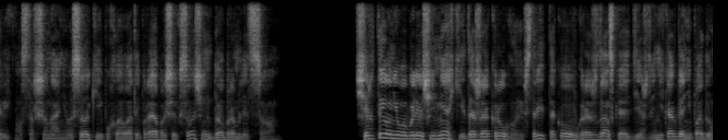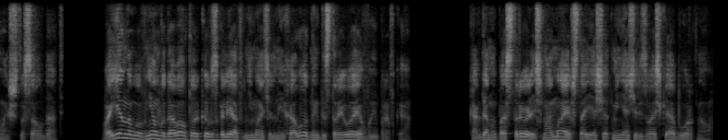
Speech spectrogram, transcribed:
крикнул старшина, невысокий и пухловатый прапорщик с очень добрым лицом. Черты у него были очень мягкие, даже округлые. Встретить такого в гражданской одежде никогда не подумаешь, что солдат. Военного в нем выдавал только взгляд, внимательный и холодный, достроевая выправка. Когда мы построились, Мамаев, стоящий от меня через войска, буркнул.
